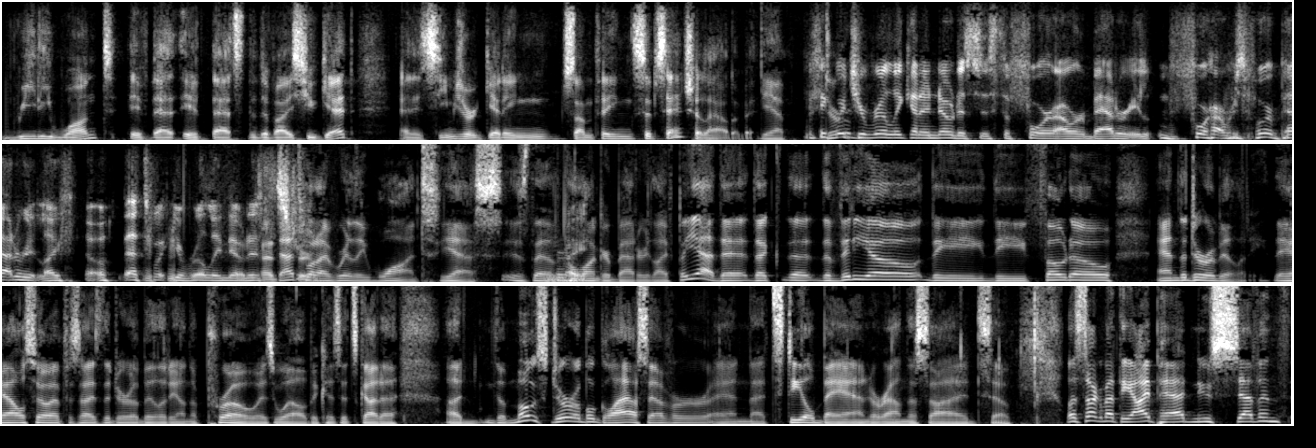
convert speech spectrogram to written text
really want if that if that's the device you get. And it seems you're getting something substantial out of it. Yeah. I think what you're really going to notice is the four hour battery four hours more battery life though. That's what you really notice. That's, that's what i really want yes is the, right. the longer battery life. But yeah the, the the the video the the photo and the durability. They also emphasize the durability on the pro as well because it's got a, a the most durable glass ever and that steel band around the side. So let's talk about the ipad new seventh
